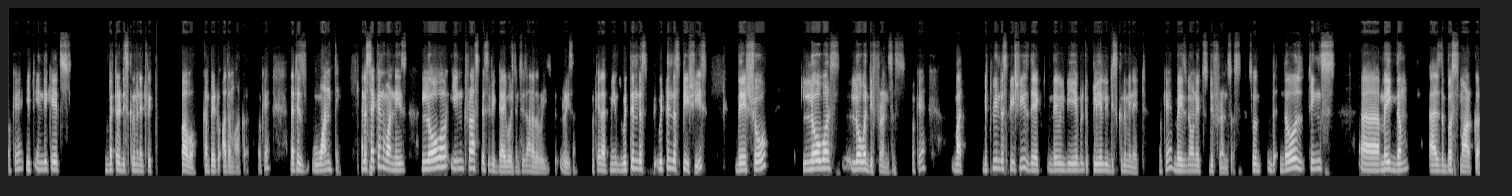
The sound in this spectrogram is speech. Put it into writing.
okay? It indicates better discriminatory power compared to other marker okay? That is one thing. And the second one is lower intra-specific divergence is another re reason okay? That means within the within the species they show lower lower differences okay? But between the species they they will be able to clearly discriminate okay based on its differences. So th those things uh, make them as the bus marker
